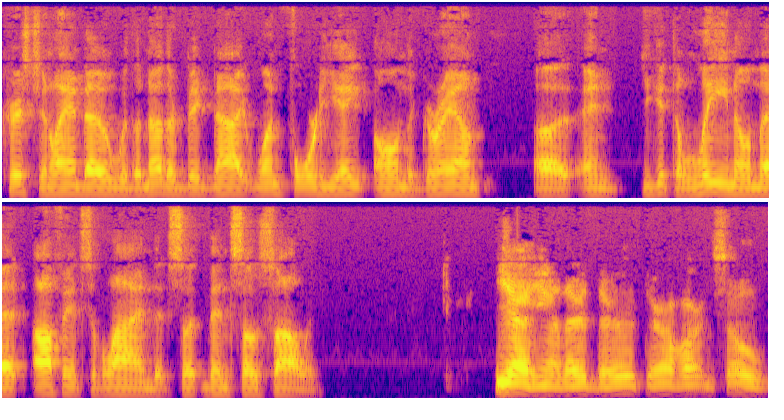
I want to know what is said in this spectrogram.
Christian Lando with another big night, 148 on the ground, uh, and you get to lean on that offensive line that's been so solid. Yeah, you know they're they're they're our heart and soul.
